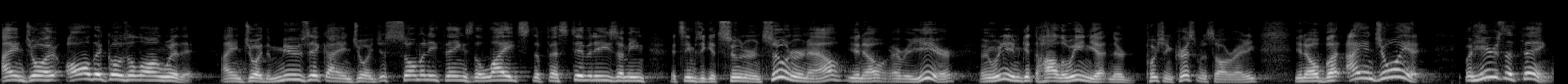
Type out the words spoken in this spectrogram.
I enjoy all that goes along with it. I enjoy the music. I enjoy just so many things the lights, the festivities. I mean, it seems to get sooner and sooner now, you know, every year. I mean, we didn't even get to Halloween yet, and they're pushing Christmas already, you know, but I enjoy it. But here's the thing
